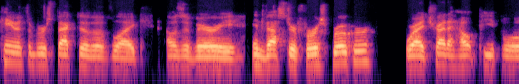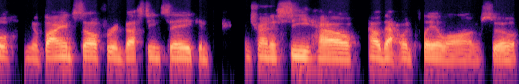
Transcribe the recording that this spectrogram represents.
came with the perspective of like I was a very investor first broker where I try to help people, you know, buy and sell for investing sake and and trying to see how how that would play along. So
